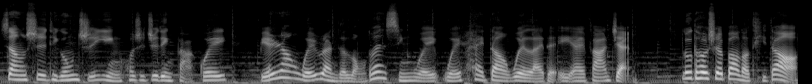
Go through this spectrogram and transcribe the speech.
像是提供指引或是制定法规，别让微软的垄断行为危害到未来的 AI 发展。路透社报道提到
